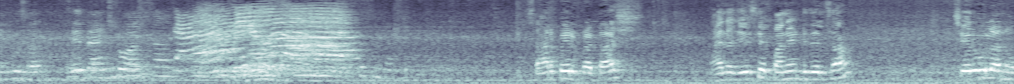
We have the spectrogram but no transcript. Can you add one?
Thank you, sir. Say thanks to us. Sir పేరు ప్రకాష్ ఆయన చేసే పని ఏంటి తెలుసా చెరువులను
